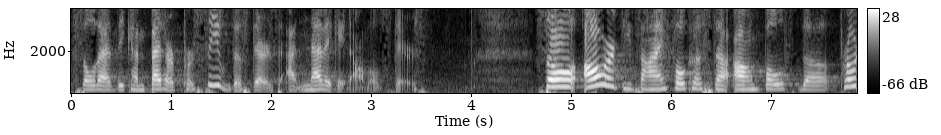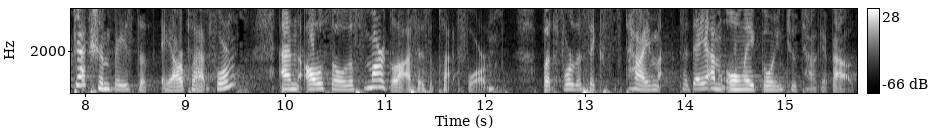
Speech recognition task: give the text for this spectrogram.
so that they can better perceive the stairs and navigate on those stairs. So our design focused on both the projection-based AR platforms and also the smart glasses platforms. But for the sixth time today, I'm only going to talk about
